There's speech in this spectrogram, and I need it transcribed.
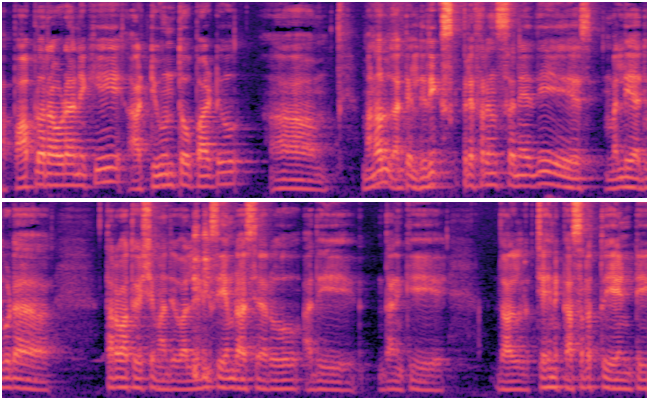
ఆ పాపులర్ అవడానికి ఆ ట్యూన్తో పాటు మన అంటే లిరిక్స్ ప్రిఫరెన్స్ అనేది మళ్ళీ అది కూడా తర్వాత విషయం. అది వాళ్ళ లిరిక్స్ ఏం రాశారు అది దానికి వాళ్ళు చేసిన కసరత్తు ఏంటి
